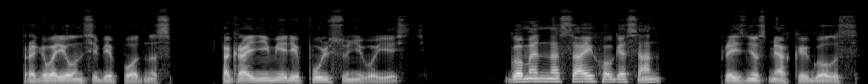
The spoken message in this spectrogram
— проговорил он себе под нос, — «по крайней мере, пульс у него есть». «Гомен насай хогесан», — произнес мягкий голос.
